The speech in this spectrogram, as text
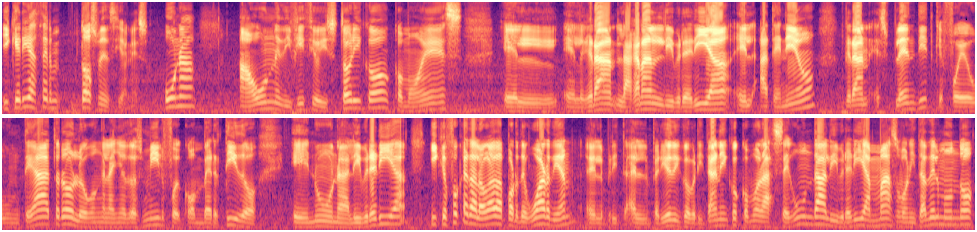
Y quería hacer dos menciones. Una, a un edificio histórico como es el, gran, la gran librería, el Ateneo, Gran Splendid, que fue un teatro, luego en el año 2000 fue convertido en una librería y que fue catalogada por The Guardian, el, el periódico británico, como la segunda librería más bonita del mundo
